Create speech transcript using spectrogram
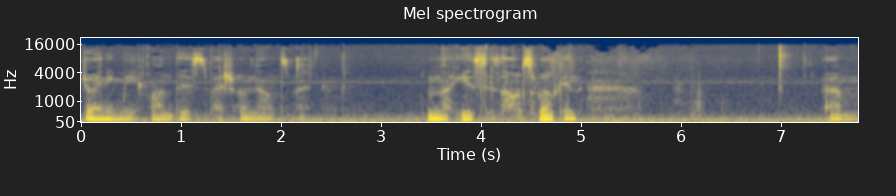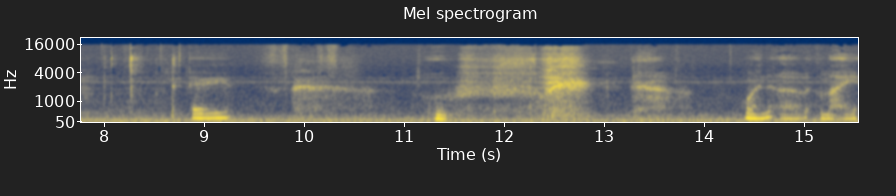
joining me on this special announcement. I'm not used to soft spoken. Um, today, oof, one of my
